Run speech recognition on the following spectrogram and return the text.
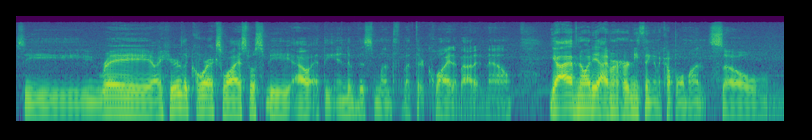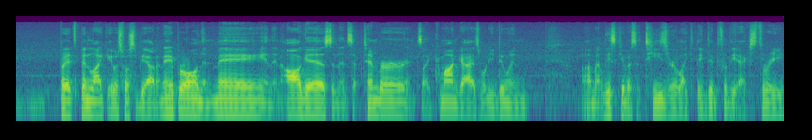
See, Ray, I hear the Core XY is supposed to be out at the end of this month, but they're quiet about it now. Yeah, I have no idea. I haven't heard anything in a couple of months, so. But it's been like it was supposed to be out in April, and then May, and then August, and then September. It's like, come on, guys, what are you doing? Um, at least give us a teaser like they did for the X3.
